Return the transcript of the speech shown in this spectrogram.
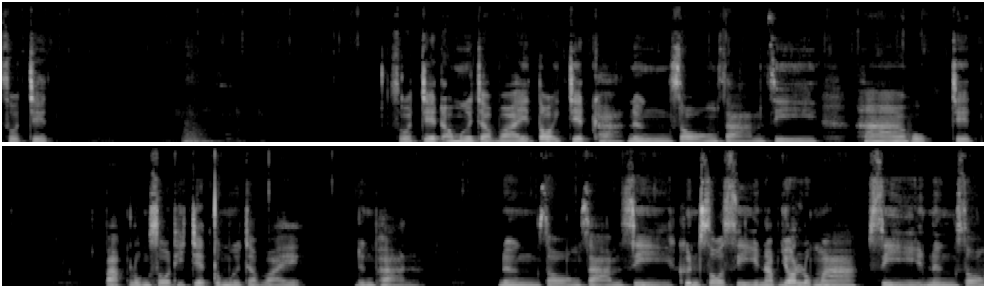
โซ่เจ็ด โซ่เจ็ดเอามือจับไว้ต่ออีกเจ็ดค่ะหนึ่งสองสามสี่ห้าหกเจ็ดปักลงโซ่ที่เจ็ดตรงมือจับไว้ ดึงผ่านหนึ่งสองสามสี่ขึ้นโซ่สี่นับย้อนลงมาสี่หนึ่งสอง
